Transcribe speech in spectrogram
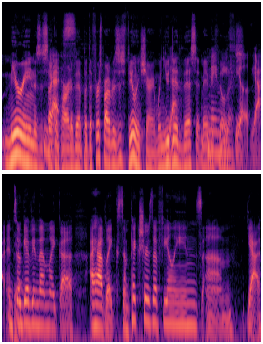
Mirroring is the second Yes. part of it, but the first part of it is just feeling sharing. When you Yeah. did this, it made, made me feel me this. feel yeah and so Yeah. giving them like a i have like some pictures of feelings um yeah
